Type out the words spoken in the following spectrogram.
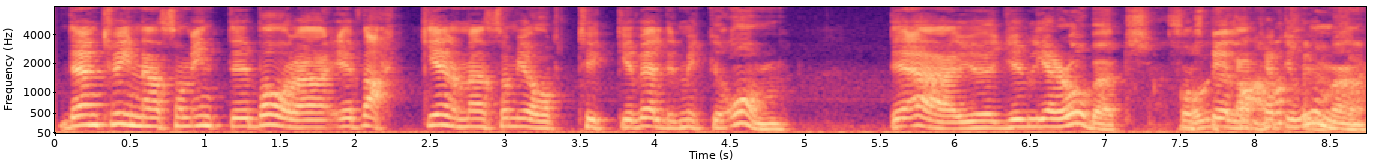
Den kvinnan som inte bara är vacker men som jag tycker väldigt mycket om. Det är ju Julia Roberts som Oj, spelar Pretty Woman.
